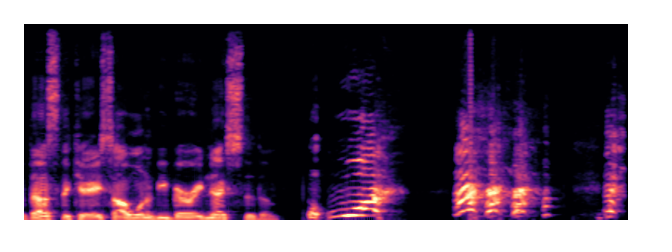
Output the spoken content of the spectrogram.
If that's the case, I want to be buried next to them. What?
